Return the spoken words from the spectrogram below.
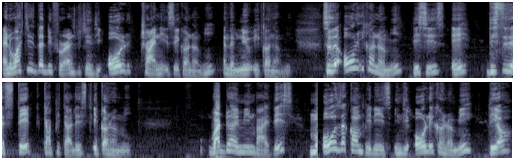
And what is the difference between the old Chinese economy and the new economy? So the old economy, this is a this is a state capitalist economy. What do I mean by this? All the companies in the old economy, they are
